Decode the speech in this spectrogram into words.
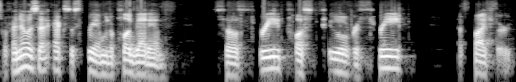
So if I know that x is 3, I'm going to plug that in. So 3 plus 2 over 3, that's 5 thirds.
